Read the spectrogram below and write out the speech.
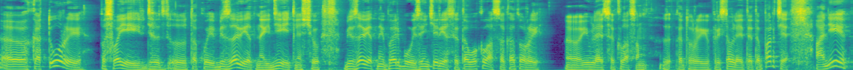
э, которые по своей э, такой беззаветной деятельностью, беззаветной борьбой за интересы того класса, который является классом, который представляет эта партия, они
